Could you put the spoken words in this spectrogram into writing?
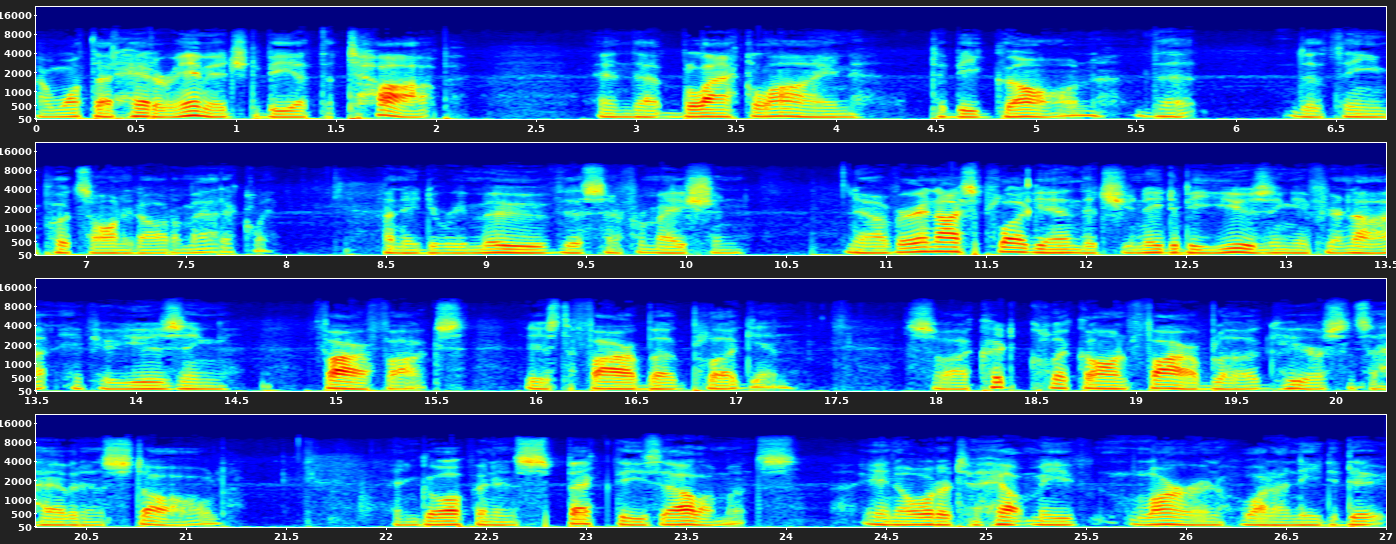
I want that header image to be at the top and that black line to be gone that the theme puts on it automatically. I need to remove this information. Now a very nice plugin that you need to be using if you're not, if you're using Firefox, is the Firebug plugin. So I could click on Firebug here since I have it installed and go up and inspect these elements in order to help me learn what I need to do.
